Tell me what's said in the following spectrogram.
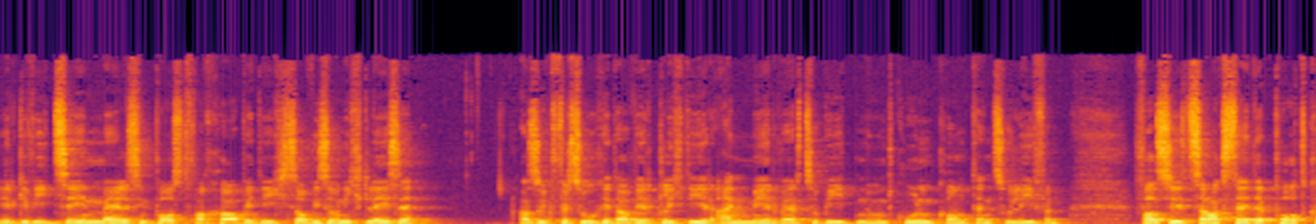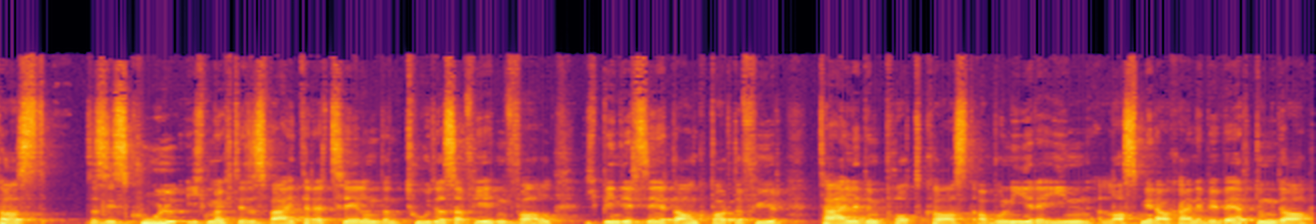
irgendwie zehn Mails im Postfach habe, die ich sowieso nicht lese. Also ich versuche da wirklich dir einen Mehrwert zu bieten und coolen Content zu liefern. Falls du jetzt sagst, hey, der Podcast das ist cool, ich möchte das weitererzählen, dann tu das auf jeden Fall. Ich bin dir sehr dankbar dafür. Teile den Podcast, abonniere ihn, lass mir auch eine Bewertung da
